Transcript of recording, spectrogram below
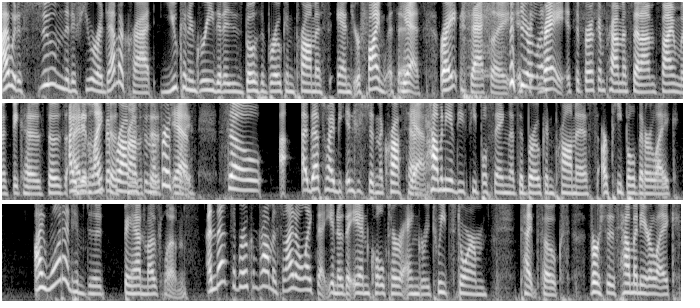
I would assume that if you're a Democrat, you can agree that it is both a broken promise and you're fine with it. Yes. Right? Exactly. You're It's, like- right. It's a broken promise that I'm fine with because those I, I, didn't like the those promise in the first Yeah. place. So uh, that's why I'd be interested in the crosstabs. Yeah. How many of these people saying that's a broken promise are people that are like, I wanted him to ban Muslims, and that's a broken promise, and I don't like that. You know, the Ann Coulter angry tweet storm type folks versus how many are like,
